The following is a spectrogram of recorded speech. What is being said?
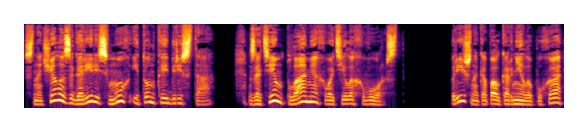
Сначала загорелись мох и тонкая береста, затем пламя охватило хворост. Приш накопал корней лопуха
